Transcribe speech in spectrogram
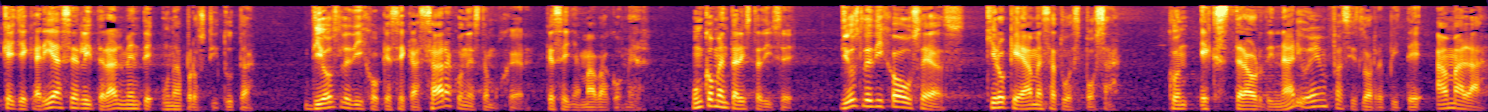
que llegaría a ser literalmente una prostituta. Dios le dijo que se casara con esta mujer, que se llamaba Gomer. Un comentarista dice, Dios le dijo a Oseas, quiero que ames a tu esposa. Con extraordinario énfasis lo repite, ámala,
